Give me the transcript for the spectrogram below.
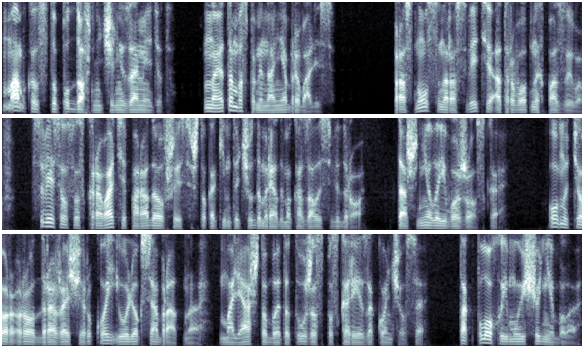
«Мамка сто пудов ничего не заметит». На этом воспоминания обрывались. Проснулся на рассвете от рвотных позывов. Свесился с кровати, порадовавшись, что каким-то чудом рядом оказалось ведро. Тошнило его жестко. Он утер рот дрожащей рукой и улегся обратно, моля, чтобы этот ужас поскорее закончился. Так плохо ему еще не было.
